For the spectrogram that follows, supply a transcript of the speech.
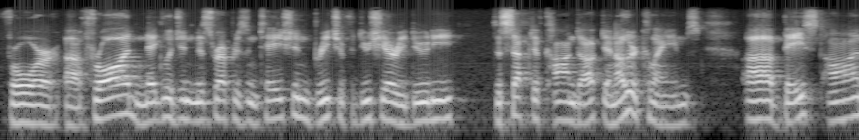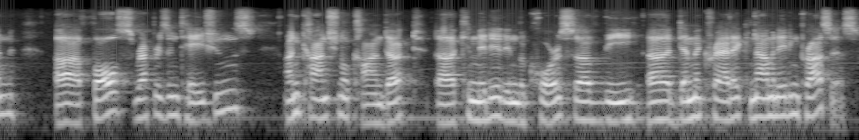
for uh, fraud, negligent misrepresentation, breach of fiduciary duty, deceptive conduct, and other claims uh, based on uh, false representations, unconscionable conduct uh, committed in the course of the Democratic nominating process.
